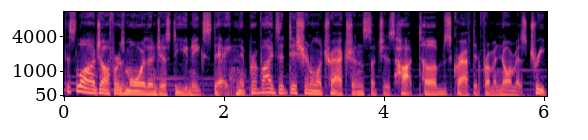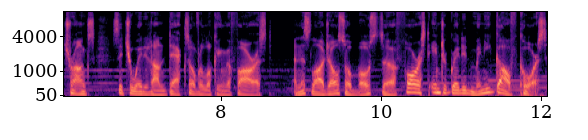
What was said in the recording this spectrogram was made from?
This lodge offers more than just a unique stay. It provides additional attractions such as hot tubs crafted from enormous tree trunks situated on decks overlooking the forest, and this lodge also boasts a forest-integrated mini golf course,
